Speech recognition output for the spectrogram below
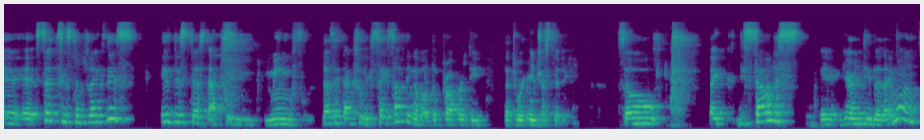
uh, uh, set systems like this, is this test actually meaningful? Does it actually say something about the property that we're interested in? So like the soundest uh, guarantee that I want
